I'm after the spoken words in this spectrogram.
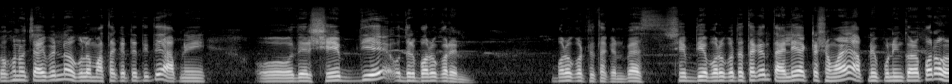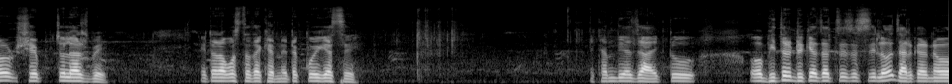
কখনো চাইবেন না ওগুলো মাথা কেটে দিতে, আপনি ওদের শেপ দিয়ে ওদের বড় করেন। বড় করতে থাকেন, ব্যাস শেপ দিয়ে বড় করতে থাকেন, তাইলে একটা সময় আপনি পুনিং করার পর ওর শেপ চলে আসবে। এটার অবস্থা দেখেন, এটা কই গেছে? এখান দিয়ে যা, একটু ও ভিতরে ঢুকে যাচ্ছে ছিল, যার কারণে ও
